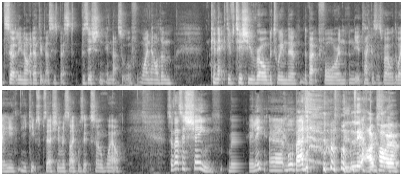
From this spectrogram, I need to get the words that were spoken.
certainly not. I don't think that's his best position in that sort of Wijnaldum connective tissue role between the, the back four and, and the attackers as well, with the way he, he keeps possession and recycles it so well. So that's a shame, really. Uh, more bad. more bad I can't remember.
